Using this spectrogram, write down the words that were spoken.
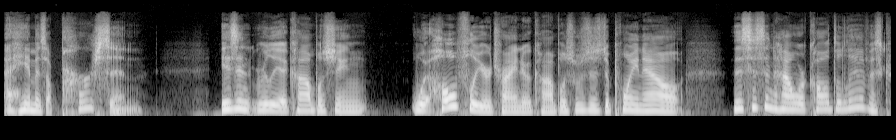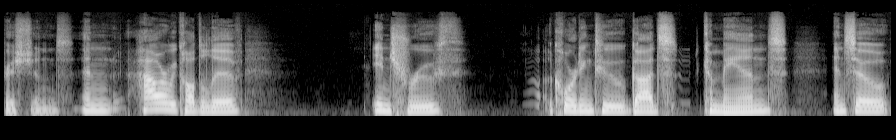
him as a person isn't really accomplishing what hopefully you're trying to accomplish, which is to point out This isn't how we're called to live as Christians. And how are we called to live? In truth, according to God's commands. And so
